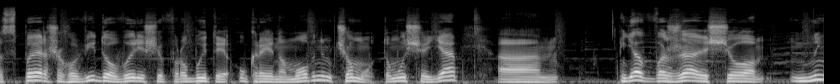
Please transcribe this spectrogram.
з першого відео вирішив робити україномовним. Чому? Тому що я. Я вважаю, що ну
